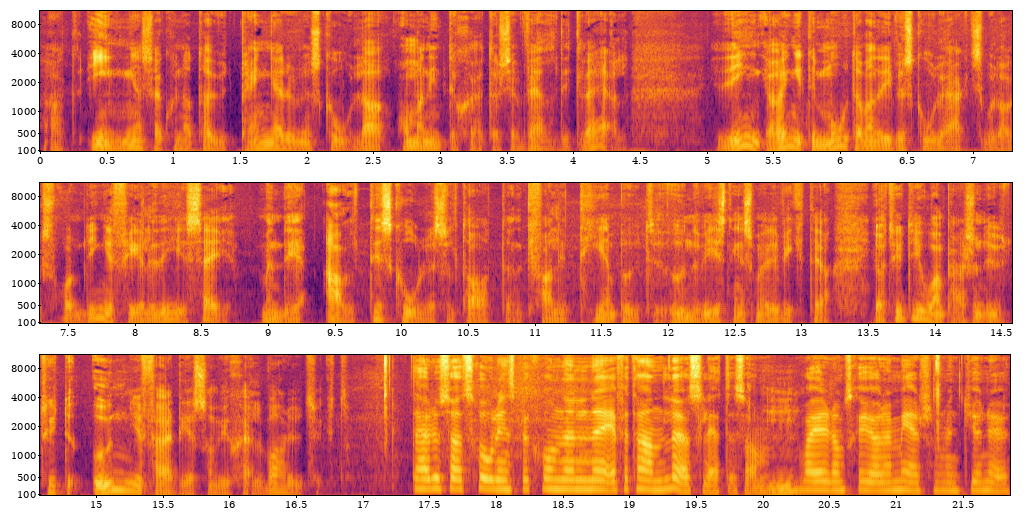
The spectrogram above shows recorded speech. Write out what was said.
Att ingen ska kunna ta ut pengar ur en skola om man inte sköter sig väldigt väl jag har inget emot att man driver skolor i aktiebolagsform. Det är inget fel i det i sig. Men det är alltid skolresultaten, kvaliteten på undervisningen som är det viktiga. Jag tyckte Johan Persson uttryckte ungefär det som vi själva har uttryckt. Det här du sa att Skolinspektionen är för tandlös lät det som. Mm. Vad är det de ska göra mer som de inte gör nu?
